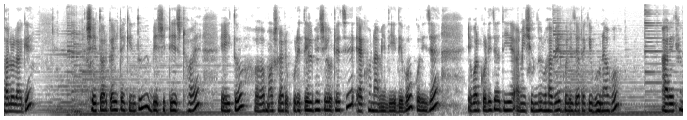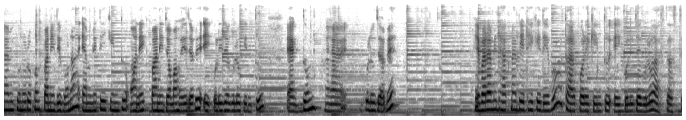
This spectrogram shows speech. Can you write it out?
ভালো লাগে। সেই তরকারিটা কিন্তু বেশি টেস্ট হয়। এই তো মশলার উপরে তেল ভেসে উঠেছে। এখন আমি দিয়ে দেব কলিজা। এবার কলিজা দিয়ে আমি সুন্দরভাবে কলিজাটাকে ভুনাবো। আর এখানে আমি কোনো রকম পানি দেব না। এমনিতেই কিন্তু অনেক পানি জমা হয়ে যাবে। এই কলিজাগুলো কিন্তু একদম গলে যাবে। এবার আমি ঢাকনা দিয়ে ঢেকে দেব। তারপরে কিন্তু এই কলিজাগুলো আস্তে আস্তে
